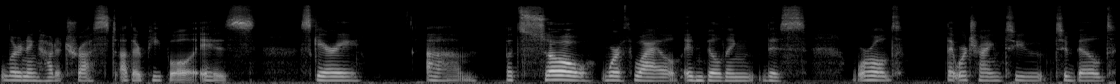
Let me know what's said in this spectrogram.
learning how to trust other people is scary, um, but so worthwhile in building this world that we're trying to to build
